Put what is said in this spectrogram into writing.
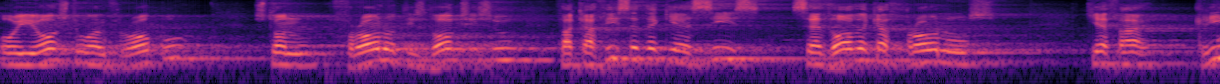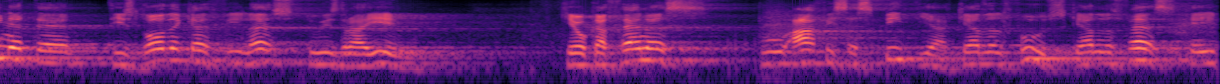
ο Υιός του ανθρώπου, στον θρόνο της δόξης σου, θα καθίσετε και εσείς σε δώδεκα θρόνους και θα κρίνετε τις δώδεκα φυλές του Ισραήλ. Και ο καθένας που άφησε σπίτια και αδελφούς και αδελφές και η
